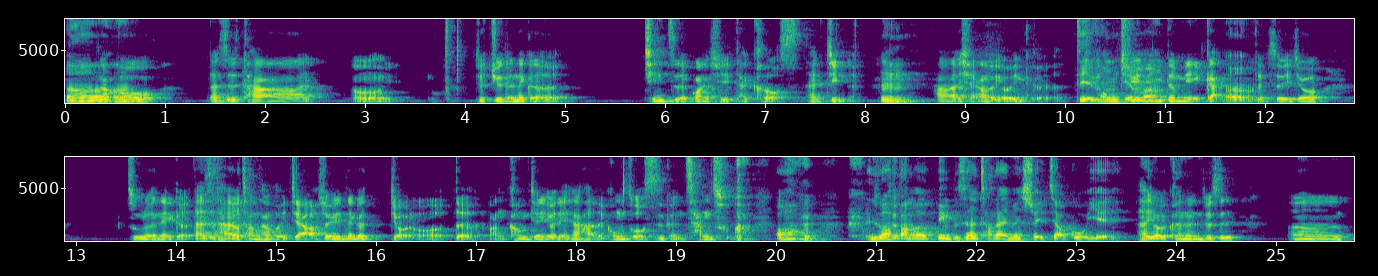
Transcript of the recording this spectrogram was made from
嗯嗯然后但是他呃就觉得那个亲子的关系太 close 太近了。嗯。他想要有一个自己的空间嘛。距离的美感，嗯。对，所以就租了那个，但是他又常常回家、哦，所以那个酒楼的房空间有点像他的工作室跟仓储，哦，你说他反而并不是很常在那边睡觉过夜。他有可能就是嗯、呃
